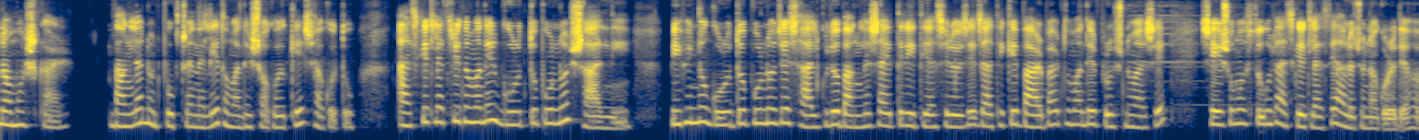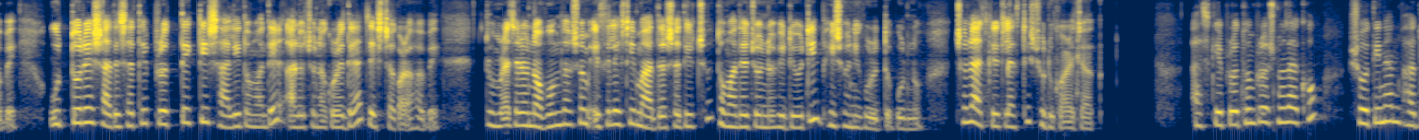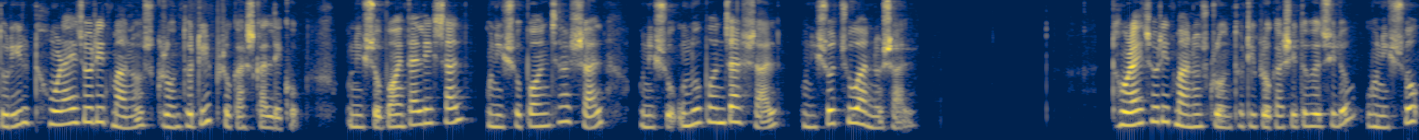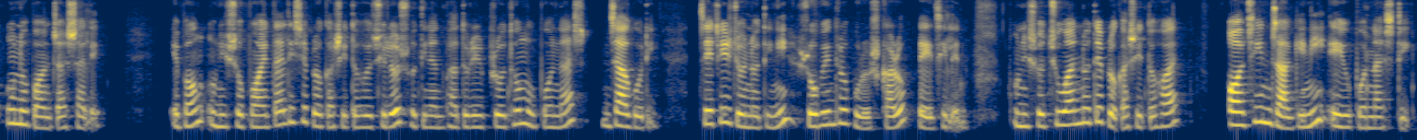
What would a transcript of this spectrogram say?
নমস্কার। বাংলা নোটবুক চ্যানেলে তোমাদের সকলকে স্বাগত। আজকের ক্লাসটি তোমাদের গুরুত্বপূর্ণ সাল নিয়ে। বিভিন্ন গুরুত্বপূর্ণ যে সালগুলো বাংলা সাহিত্যের ইতিহাসে রয়েছে, যা থেকে বারবার তোমাদের প্রশ্ন আসে, সেই সমস্তগুলো আজকের ক্লাসে আলোচনা করে দেওয়া হবে। উত্তরের সাথে সাথে প্রত্যেকটি সালই তোমাদের আলোচনা করে দেওয়ার চেষ্টা করা হবে। তোমরা যারা নবম, দশম এসএলএসটি মাদ্রাসা দিচ্ছ, তোমাদের জন্য ভিডিওটি ভীষণই গুরুত্বপূর্ণ। চলো আজকের ক্লাসটি শুরু করা যাক। আজকে প্রথম প্রশ্ন দেখো। সতীনাথ ভাদুরীর ঢোঁড়ায় জড়িত মানুষ গ্রন্থটির প্রকাশকাল লেখো উনিশশো পঁয়তাল্লিশ সাল, উনিশশো পঞ্চাশ সাল, উনিশশো উনপঞ্চাশ সাল, উনিশশো চুয়ান্ন সাল। ঢোড়ায় চরিত মানুষ গ্রন্থটি প্রকাশিত হয়েছিল উনিশশো উনপঞ্চাশ সালে এবং উনিশশো পঁয়তাল্লিশে প্রকাশিত হয়েছিল সতীনাথ ভাদুরীর প্রথম উপন্যাস জাগরি, যেটির জন্য তিনি রবীন্দ্র পুরস্কারও পেয়েছিলেন। উনিশশো চুয়ান্নতে প্রকাশিত হয় অচিন রাগিনী এই উপন্যাসটি।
